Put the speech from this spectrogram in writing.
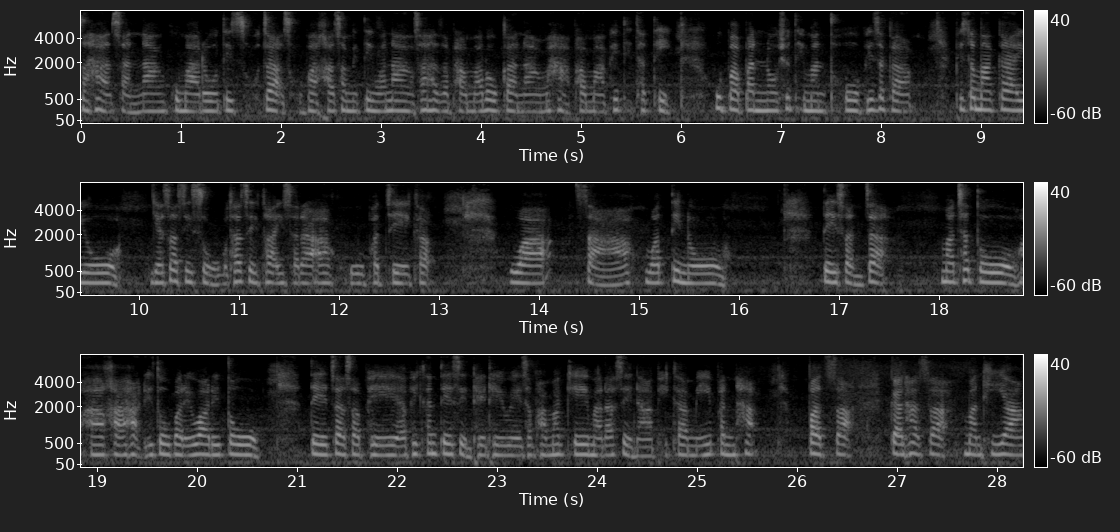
สหสันนางกุมาโรติโสจะโสภาคาสมิติวนางสหสพามโรกานางมหาพามาพิติทติ อุปปันโนชุติมันโตพิสกาพิสมากายโย ยสสสิโสทัสเสทาอิสราอาคูปเจกะวาสาวัตติโน เตสัญจะมัชโต อาคาหาริโตปริวาริโต เตจะสเพ อภิคันเตสินเทเทเวสภามะเกมาราเสนาภิกามิ ปัญหะปัสสะการหัสะมันทิยัง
